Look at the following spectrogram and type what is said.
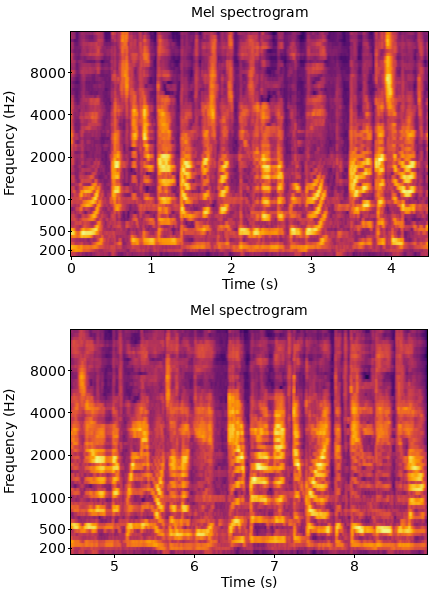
নিব। আজকে কিন্তু আমি পাঙ্গাস মাছ ভেজে রান্না করব। আমার কাছে মাছ ভেজে রান্না করলেই মজা লাগে। এরপর আমি একটা কড়াইতে তেল দিয়ে দিলাম।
